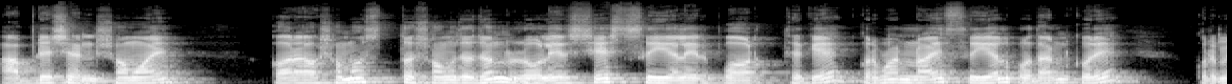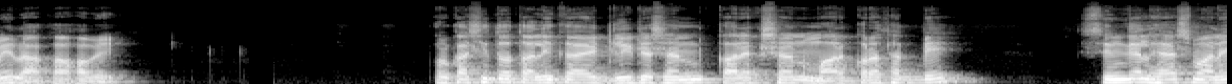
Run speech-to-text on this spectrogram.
আপডেশন সময় করা সমস্ত সংযোজন রোলের শেষ সিরিয়ালের পর থেকে ক্রমান্বয়ে সিরিয়াল প্রদান করে ক্রমে রাখা হবে। প্রকাশিত তালিকায় ডিলিটেশন কারেকশন মার্ক করা থাকবে। সিঙ্গেল হ্যাশ মানে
